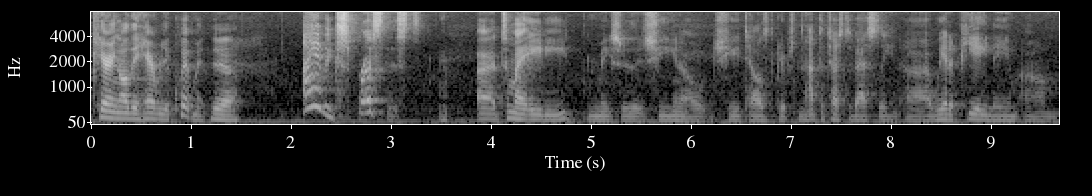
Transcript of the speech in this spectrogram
carrying all the heavy equipment. Yeah. I have expressed this uh, to my AD, make sure that she, you know, she tells the grips not to touch the Vaseline. Uh, we had a PA name, um,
